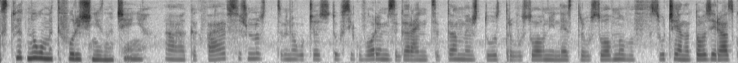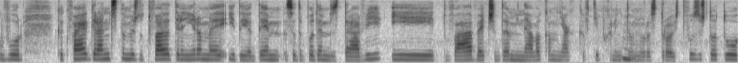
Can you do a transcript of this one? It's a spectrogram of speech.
стоят много метафорични значения. А, каква е всъщност, много често тук си говорим за границата между здравословно и нездравословно. В случая на този разговор, каква е границата между това да тренираме и да ядем, за да бъдем здрави и това вече да минава към някакъв тип хранително mm. разстройство, защото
